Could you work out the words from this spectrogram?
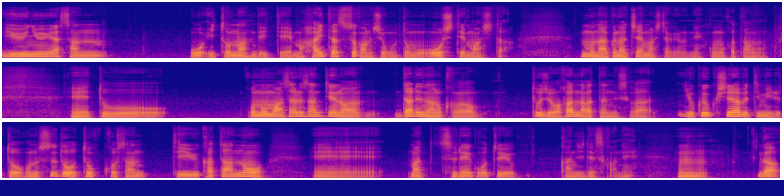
牛乳屋さんを営んでいて、まあ、配達とかの仕事もをしてました。もう亡くなっちゃいましたけどねこの方も。えっ、ー、とこのマサルさんっていうのは誰なのかが当時分かんなかったんですがよくよく調べてみるとこの須藤徳子さんっていう方の、えー、まあ連れ子という感じですかね、うん、が、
